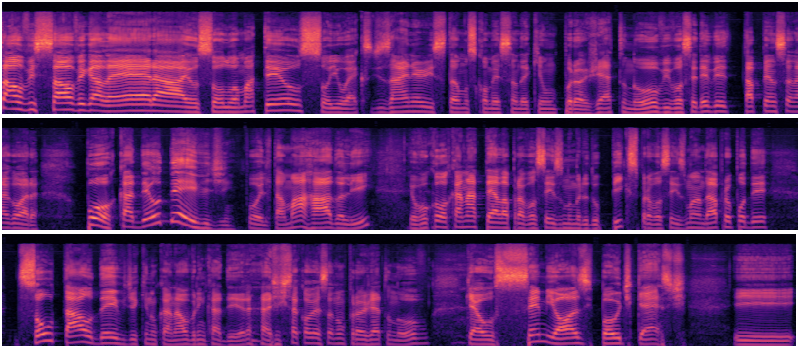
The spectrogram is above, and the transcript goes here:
Salve, salve galera! Eu sou o Luan Matheus, sou UX designer. Estamos começando aqui um projeto novo e você deve estar tá pensando agora: pô, cadê o David? Pô, ele tá amarrado ali. Eu vou colocar na tela para vocês o número do Pix para vocês mandar para eu poder soltar o David aqui no canal Brincadeira. A gente está começando um projeto novo que é o Semiose Podcast. E,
